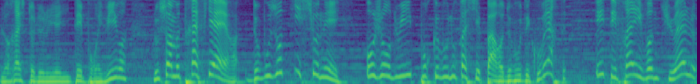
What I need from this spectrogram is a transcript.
le reste de l'humanité pourrait vivre, nous sommes très fiers de vous auditionner aujourd'hui pour que vous nous fassiez part de vos découvertes et des frais éventuels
